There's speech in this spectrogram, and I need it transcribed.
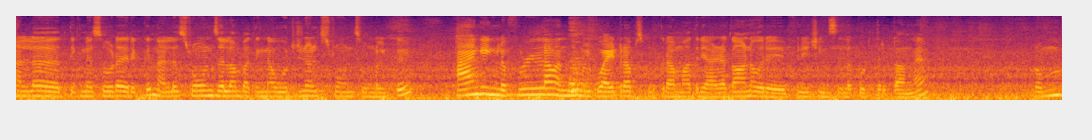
நல்ல திக்னஸோடு இருக்குது நல்ல ஸ்டோன்ஸ் எல்லாம் பார்த்திங்கன்னா ஒரிஜினல் ஸ்டோன்ஸ் உங்களுக்கு. ஹேங்கிங்கில் ஃபுல்லாக வந்து உங்களுக்கு ஒயிட் ட்ராப்ஸ் கொடுக்குற மாதிரி அழகான ஒரு ஃபினிஷிங்ஸ் இதில் கொடுத்துருக்காங்க. ரொம்ப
